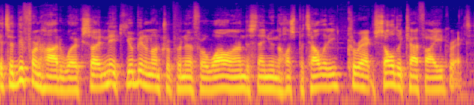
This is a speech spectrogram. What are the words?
it's a different hard work. So, Nick, you've been an entrepreneur for a while. I understand you're in the hospitality. You Correct. sold a cafe. Correct.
